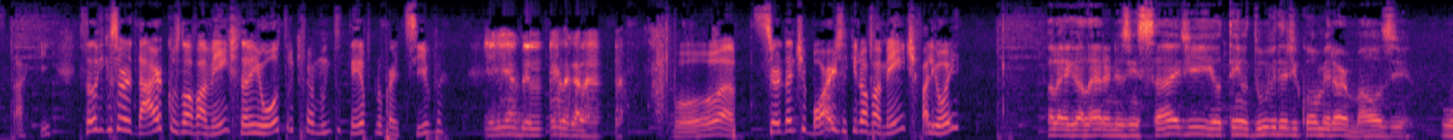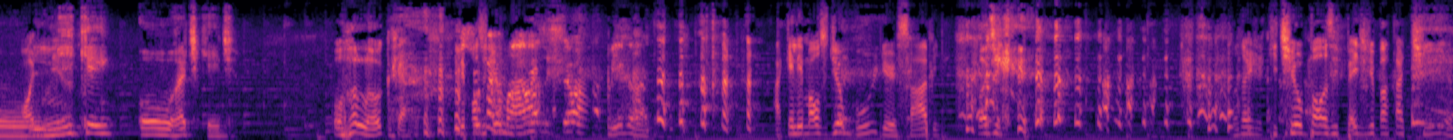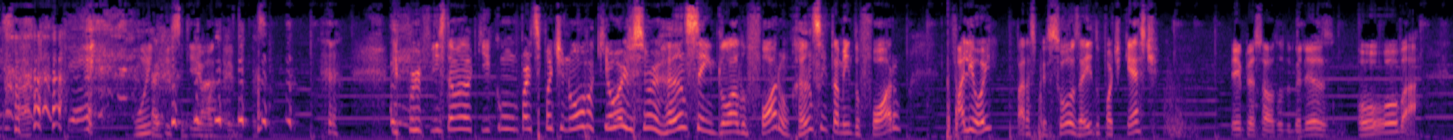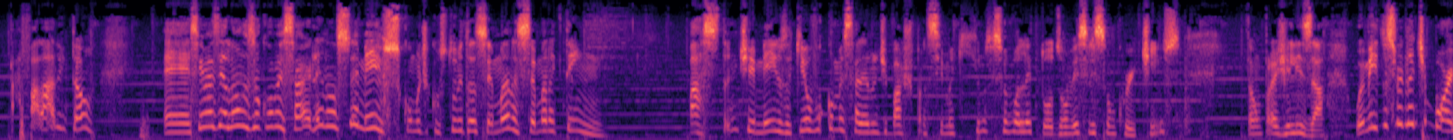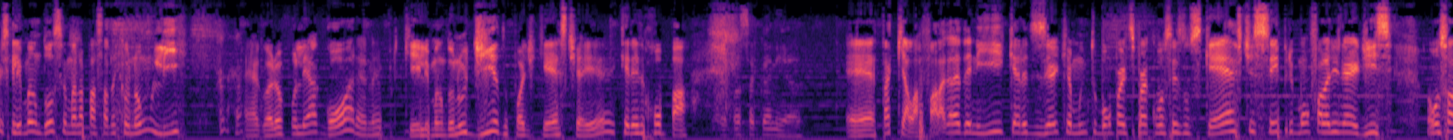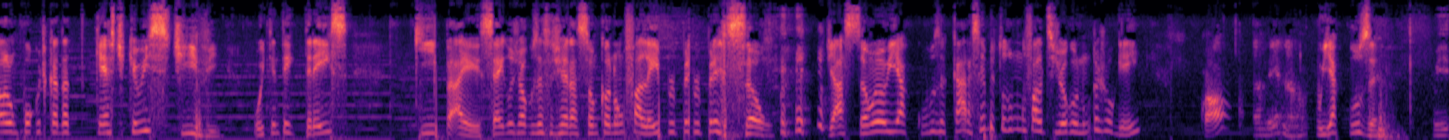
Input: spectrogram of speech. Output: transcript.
Está aqui. Estamos aqui com o senhor Darkos novamente, também outro que faz muito tempo não participa. E aí, beleza, galera? Boa. Senhor Dante Borges aqui novamente. Fale oi. Fala aí, galera, News Inside. Eu tenho dúvida de qual o melhor mouse. O Olha. Mickey ou o Hatcade. Ô, oh, louco, cara. Aquele mouse de mouse, seu amigo, mano. Aquele mouse de hambúrguer, sabe? Pode que tinha o mousepad de batatinha, sabe? Muito esquema. E por fim, estamos aqui com um participante novo aqui hoje, o senhor Hansen, do lado do fórum. Hansen também do fórum. Fale oi para as pessoas aí do podcast. E aí, pessoal, tudo beleza? Oba! Tá falado então. É, sem mais delongas, vamos começar lendo nossos e-mails, como de costume toda semana. Semana que tem bastante e-mails aqui, eu vou começar lendo de baixo para cima aqui, que eu não sei se eu vou ler todos, vamos ver se eles são curtinhos. Então, para agilizar. O e-mail do Sr. Dante Borges, que ele mandou semana passada que eu não li. É, agora eu vou ler agora, né? Porque ele mandou no dia do podcast, aí é querer roubar. É pra sacanear. É, tá aqui, ela fala galera DNI, quero dizer que é muito bom participar com vocês nos casts, sempre bom falar de nerdice. Vamos falar um pouco de cada cast que eu estive. 83 que aí, segue os jogos dessa geração que eu não falei por, por pressão. De ação eu Yakuza, cara, sempre todo mundo fala desse jogo, eu nunca joguei. Qual? Também não. O Yakuza.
